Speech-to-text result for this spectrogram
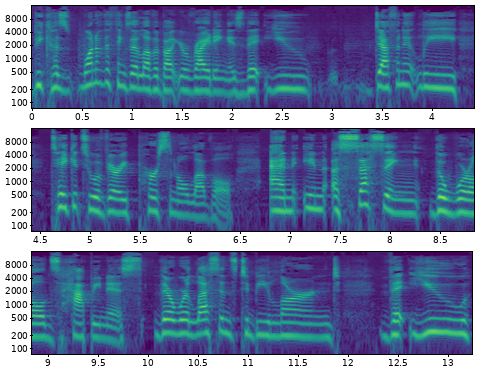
because one of the things I love about your writing is that you definitely take it to a very personal level. And in assessing the world's happiness, there were lessons to be learned that you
